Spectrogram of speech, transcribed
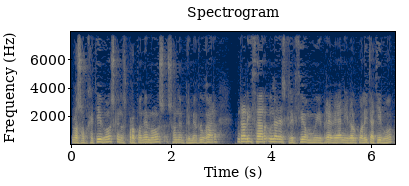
Los objetivos que nos proponemos son, en primer lugar, realizar una descripción muy breve a nivel cualitativo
